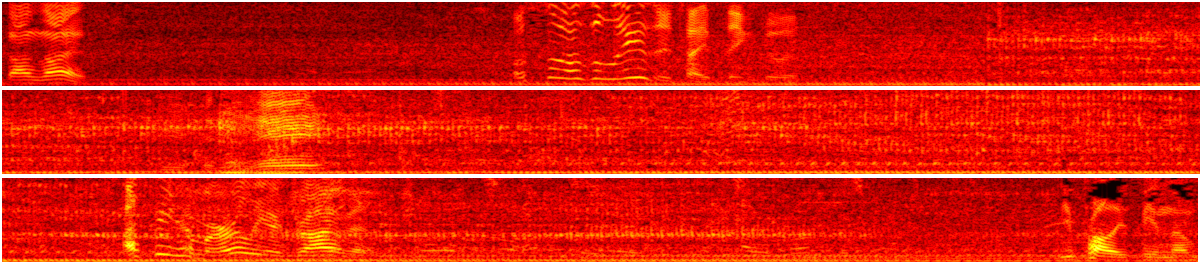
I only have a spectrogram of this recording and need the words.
Sounds nice. It still has a laser type thing to it. 358. Seen him earlier driving. You probably seen them.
